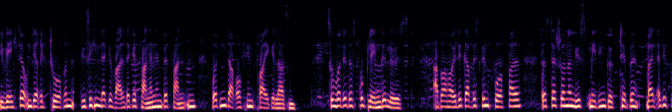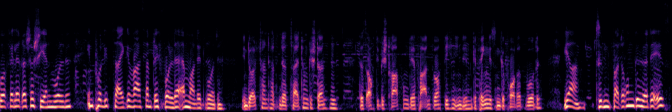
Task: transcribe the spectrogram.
Die Wächter und Direktoren, die sich in der Gewalt der Gefangenen befanden, wurden daraufhin freigelassen. So wurde das Problem gelöst. Aber heute gab es den Vorfall, dass der Journalist Medin Göktepe, weil er die Vorfälle recherchieren wollte, in Polizeigewahrsam durch Folter ermordet wurde. In Deutschland hat in der Zeitung gestanden, dass auch die Bestrafung der Verantwortlichen in den Gefängnissen gefordert wurde. Ja, zu den Forderungen gehörte es,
